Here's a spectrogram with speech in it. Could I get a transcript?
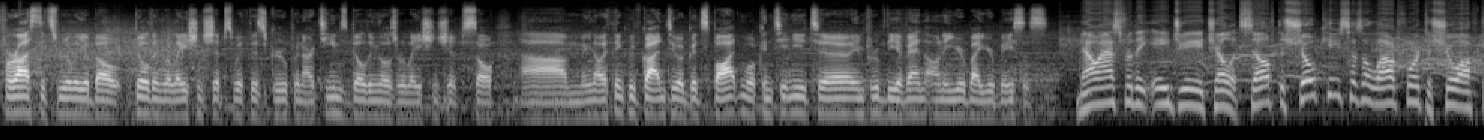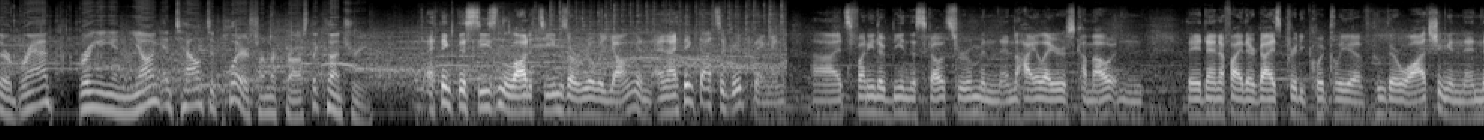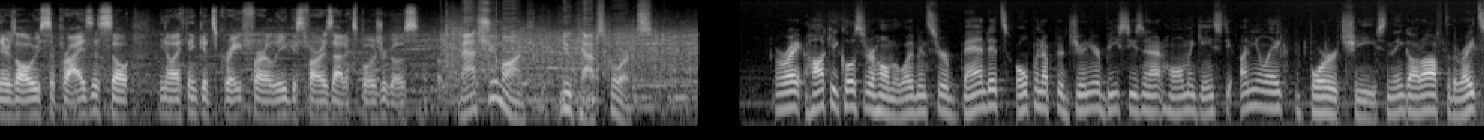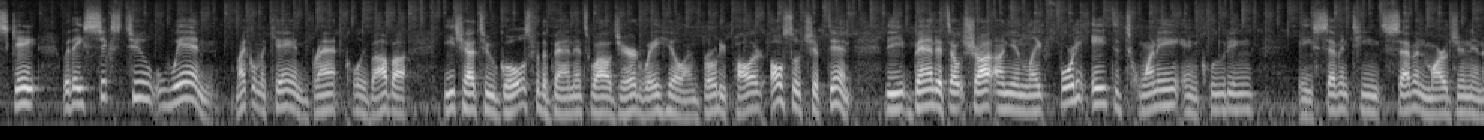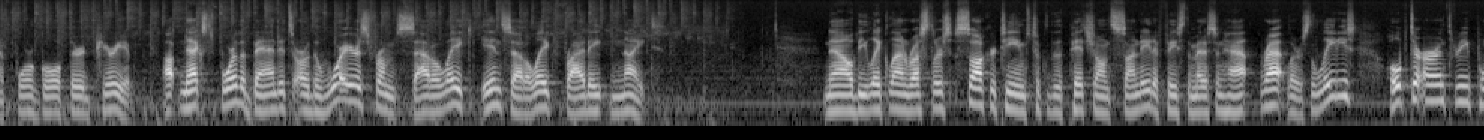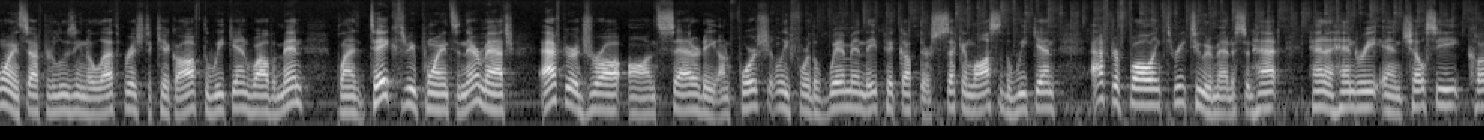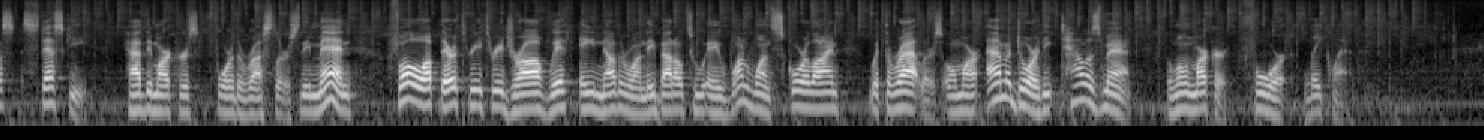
for us, it's really about building relationships with this group and our teams building those relationships. So, um, you know, I think we've gotten to a good spot and we'll continue to improve the event on a year by year basis. Now, as for the AJHL itself, the showcase has allowed for it to show off their brand, bringing in young and talented players from across the country. I think this season a lot of teams are really young, and, and I think that's a good thing. And uh, it's funny to be in the scouts room and, and the highlighters come out and they identify their guys pretty quickly of who they're watching, and then there's always surprises. So, you know, I think it's great for our league as far as that exposure goes. Matt Choumont, Newcap Sports. All right, hockey closer to home. The Lloydminster Bandits opened up their Junior B season at home against the Onion Lake Border Chiefs, and they got off to the right skate with a 6-2 win. Michael McKay and Brant Kolibaba each had two goals for the Bandits, while Jared Wayhill and Brody Pollard also chipped in. The Bandits outshot Onion Lake 48 to 20, including a 17-7 margin in a four-goal third period. Up next for the Bandits are the Warriors from Saddle Lake in Saddle Lake Friday night. Now, the Lakeland Rustlers soccer teams took to the pitch on Sunday to face the Medicine Hat Rattlers. The ladies hope to earn three points after losing to Lethbridge to kick off the weekend, while the men plan to take three points in their match after a draw on Saturday. Unfortunately for the women, they pick up their second loss of the weekend after falling 3-2 to Medicine Hat. Hannah Henry and Chelsea Kostesky had the markers for the Rustlers. The men follow up their 3-3 draw with another one. They battle to a 1-1 scoreline with the Rattlers. Omar Amador, the talisman, the lone marker for Lakeland.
